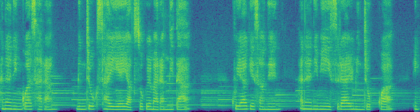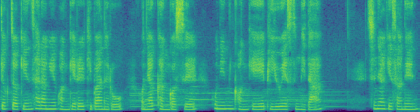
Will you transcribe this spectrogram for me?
하나님과 사람, 민족 사이의 약속을 말합니다. 구약에서는 하나님이 이스라엘 민족과 인격적인 사랑의 관계를 기반으로 언약한 것을 혼인 관계에 비유했습니다. 신약에서는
